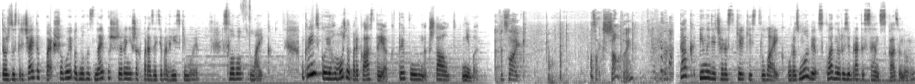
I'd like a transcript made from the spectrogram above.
тож зустрічайте першого і одного з найпоширеніших паразитів англійській мові слово like. Українською його можна перекласти як типу, на кшталт, ніби. It's like, it's like something. Так, іноді через кількість лайк у розмові складно розібрати сенс сказаного.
